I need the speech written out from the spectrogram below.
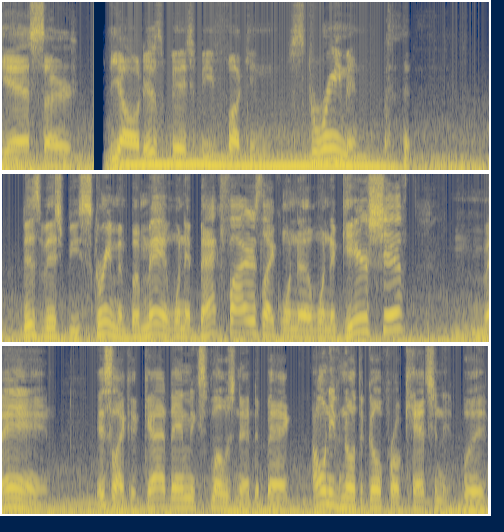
Yes, sir. Y'all, this bitch be fucking screaming. this bitch be screaming. But man, when it backfires, like when the when the gears shift, man, it's like a goddamn explosion at the back. I don't even know if the GoPro catching it, but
